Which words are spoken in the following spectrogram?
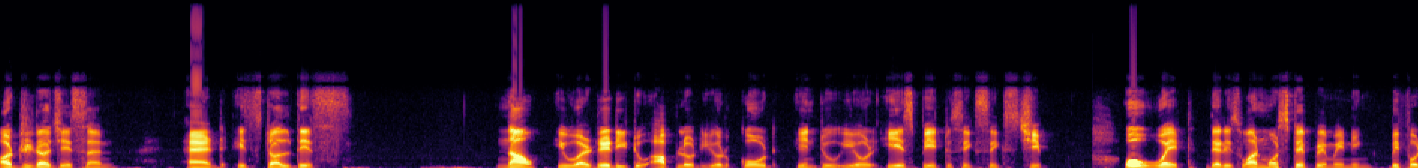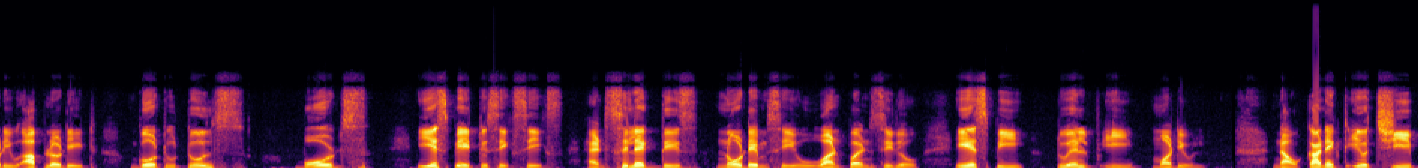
Arduino JSON and install this. Now you are ready to upload your code into your ESP8266 chip. Oh wait, there is one more step remaining. Before you upload it, go to Tools, boards, ESP8266 and select this NodeMCU 1.0 ESP12E module. Now connect your chip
